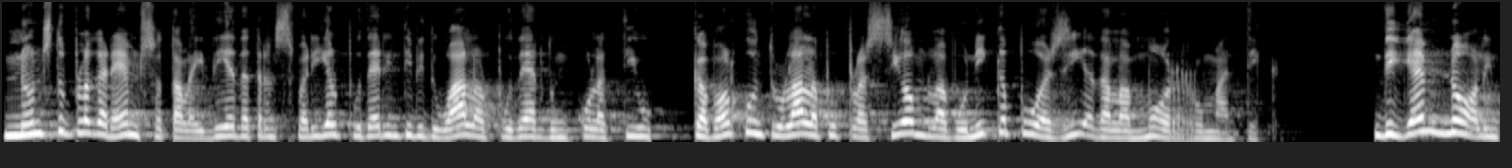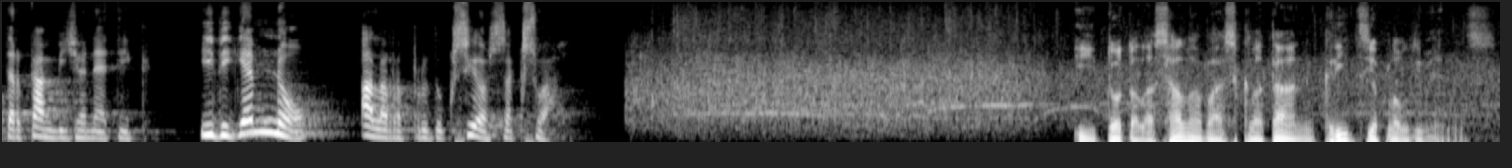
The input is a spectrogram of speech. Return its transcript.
No ens doblegarem sota la idea de transferir el poder individual al poder d'un col·lectiu que vol controlar la població amb la bonica poesia de l'amor romàntic. Diguem no a l'intercanvi genètic i diguem no a la reproducció sexual. I tota la sala va esclatar en crits i aplaudiments.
